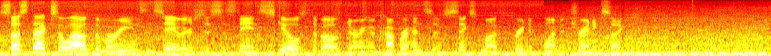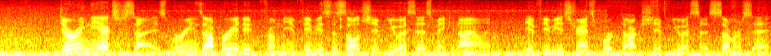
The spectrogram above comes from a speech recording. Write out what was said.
SUSTEX allowed the Marines and sailors to sustain skills developed during a comprehensive six-month pre-deployment training cycle. During the exercise, Marines operated from the amphibious assault ship USS Makin Island, the amphibious transport dock ship USS Somerset,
